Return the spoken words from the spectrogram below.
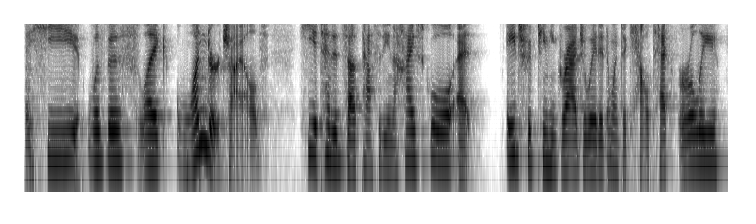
He was this like wonder child. He attended South Pasadena High School. At age 15, he graduated and went to Caltech early,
